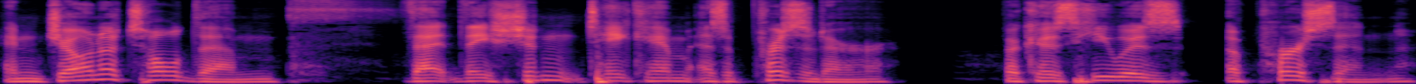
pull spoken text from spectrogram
And Jonah told them that they shouldn't take him as a prisoner because he was a person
